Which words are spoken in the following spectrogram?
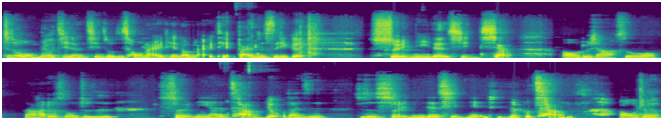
就是我没有记得很清楚是从哪一天到哪一天，反正就是一个水逆的星象。然后我就想说，然后他就说，就是水逆很常有，但是就是水逆的新年其实不长。然后我就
